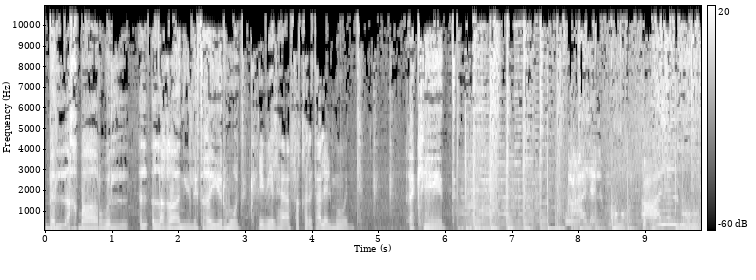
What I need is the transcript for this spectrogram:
بالأخبار والأغاني اللي تغير mood ك. يبي لها فقرة على المود. أكيد. على المود. على المود.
